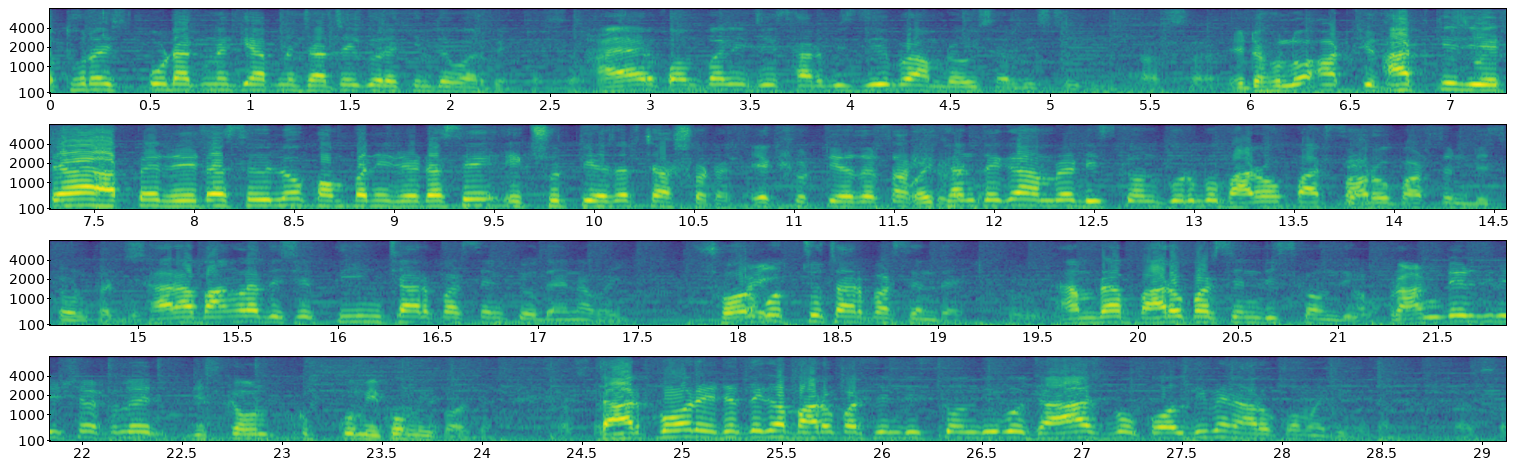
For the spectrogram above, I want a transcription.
অথরাইজ প্রোডাক্ট নাকি আপনি যাচাই করে কিনতে পারবেন। হায়ার কোম্পানি যে সার্ভিস দিয়ে বা আমরা ওই সার্ভিসটাই দিই। আচ্ছা এটা হলো আট কেজি। আট কেজি এটা আপনার রেট আছে হইল কোম্পানির রেট আছে একষট্টি হাজার চারশো টাকা। একষট্টি হাজার ওইখান থেকে আমরা ডিসকাউন্ট করব বারো পার্সেন্ট বারো পার্সেন্ট ডিসকাউন্ট থাকবে। সারা বাংলাদেশে তিন চার পার্সেন্ট কেউ দেয় না ভাই। সর্বোচ্চ চার পার্সেন্ট দেয়। আমরা বারো পার্সেন্ট ডিসকাউন্ট দিব। ব্র্যান্ডের জিনিসটা আসলে ডিসকাউন্ট খুব কমই কমই পাওয়া যায়। তারপর এটা থেকে বারো পার্সেন্ট ডিসকাউন্ট দিব যা আসব কল দিবেন আরও কমাই দিব। আচ্ছা।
